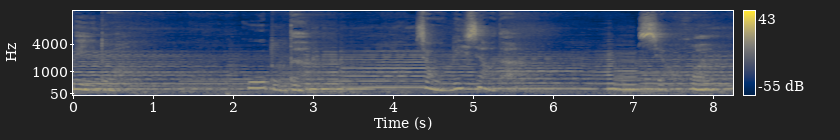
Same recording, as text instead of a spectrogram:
那一朵孤独的、向我微笑的小花。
